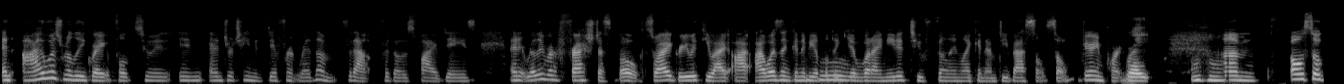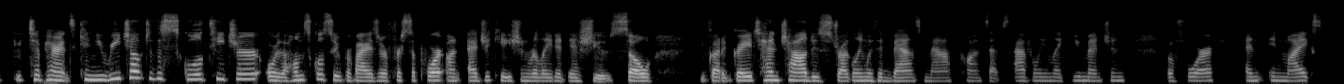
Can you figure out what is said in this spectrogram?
and i was really grateful to in, in entertain a different rhythm for that for those five days and it really refreshed us both so i agree with you i i, I wasn't going to be able mm-hmm. to give what i needed to feeling like an empty vessel so very important right mm-hmm. um also to parents can you reach out to the school teacher or the homeschool supervisor for support on education related issues so You've got a grade 10 child who's struggling with advanced math concepts. Aveline, like you mentioned before, and in my ex-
